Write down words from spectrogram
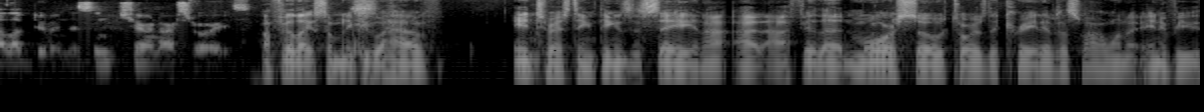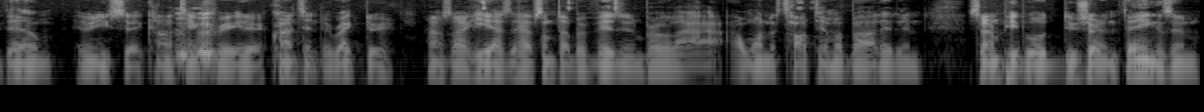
I love doing this and sharing our stories. I feel like so many people have interesting things to say, and I, I, I feel that more so towards the creatives. That's why I want to interview them. And when you said content Mhm. creator, content director, I was like, he has to have some type of vision, bro. Like I, I want to talk to him about it. And certain people do certain things, and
